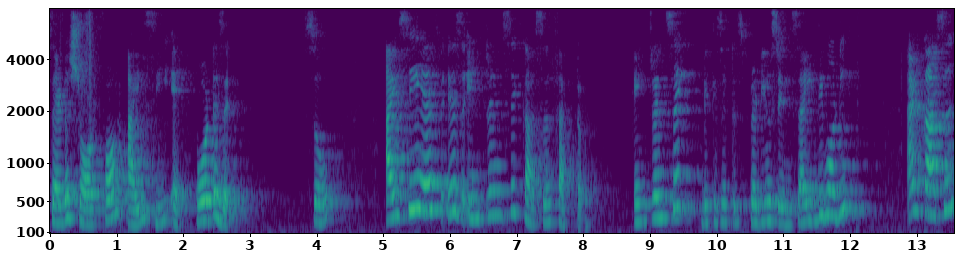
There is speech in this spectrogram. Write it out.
said a short form ICF. What is it? So, ICF is intrinsic Castle factor Intrinsic because it is produced inside the body and Castle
